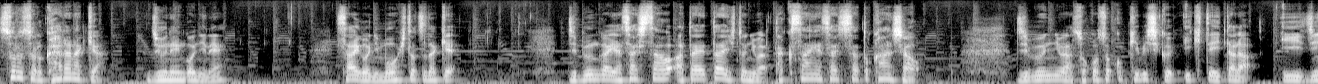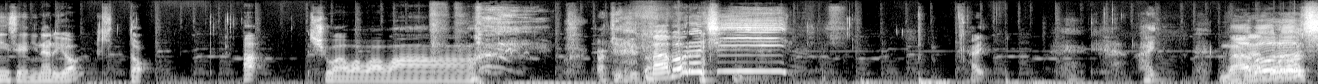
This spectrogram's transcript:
そろそろ帰らなきゃ。10年後にね。最後にもう一つだけ。自分が優しさを与えたい人にはたくさん優しさと感謝を。自分にはそこそこ厳しく生きていたらいい人生になるよ、きっと。あ、シュワワワワーン。幻はい。はい。幻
